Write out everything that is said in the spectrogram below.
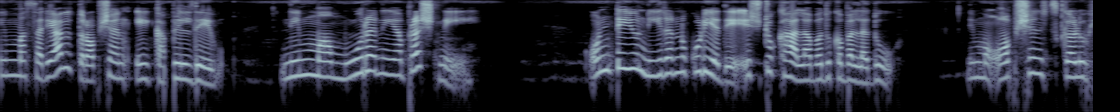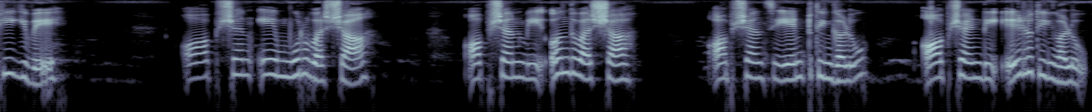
ನಿಮ್ಮ ಸರಿಯಾದ ಉತ್ತರ ಆಪ್ಷನ್ ಎ ಕಪಿಲ್ ದೇವ್. ನಿಮ್ಮ ಮೂರನೆಯ ಪ್ರಶ್ನೆ. ಒಂಟೆಯು ನೀರನ್ನು ಕುಡಿಯದೆ ಎಷ್ಟು ಕಾಲ ಬದುಕಬಲ್ಲದು? ನಿಮ್ಮ ಆಪ್ಷನ್ಸ್ಗಳು ಹೀಗಿವೆ. ಆಪ್ಷನ್ ಎ ಮೂರು ವರ್ಷ. ಆಪ್ಷನ್ ಬಿ ಒಂದು ವರ್ಷ. ಆಪ್ಷನ್ ಸಿ ಎಂಟು ತಿಂಗಳು. ಆಪ್ಷನ್ ಡಿ ಏಳು ತಿಂಗಳು.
